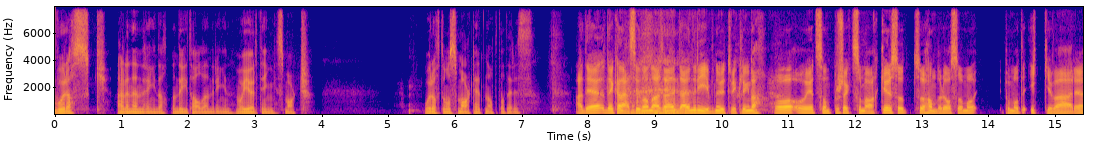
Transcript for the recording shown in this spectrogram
Hvor rask er den endringen, da? Den digitale endringen? Med å gjøre ting smart? Hvor ofte må smartheten oppdateres? Nei, det, det kan jeg si noe om. Det er en rivende utvikling, da. Og, og i et sånt prosjekt som Aker, så, så handler det også om å på en måte ikke være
